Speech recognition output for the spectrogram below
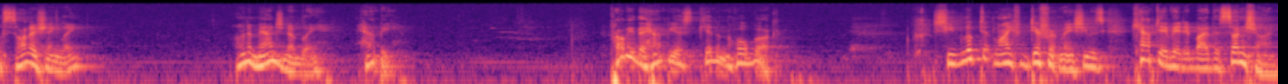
astonishingly, unimaginably happy. Probably the happiest kid in the whole book. She looked at life differently. She was captivated by the sunshine,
